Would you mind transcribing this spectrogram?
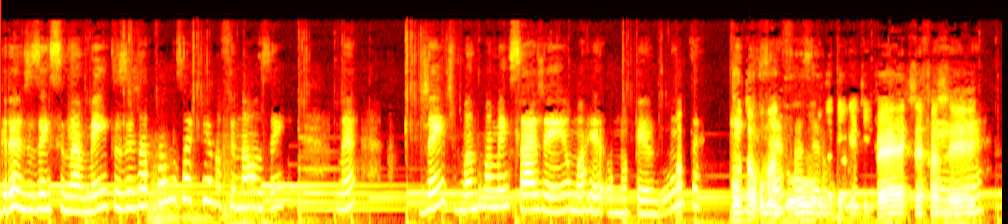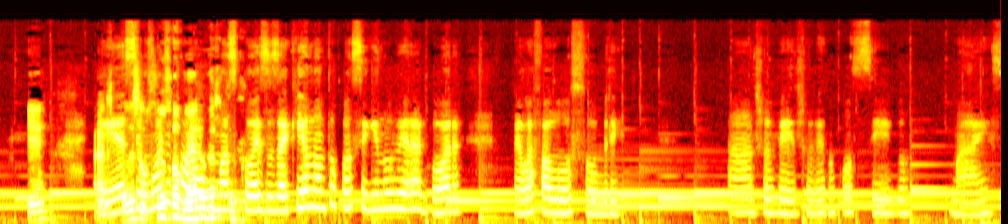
grandes ensinamentos e já estamos aqui no finalzinho, né? Gente, manda uma mensagem aí, uma, uma pergunta. Conta alguma dúvida fazer... que alguém tiver, quiser fazer. É. E... É, disposição. Falou algumas coisas aqui, eu não estou conseguindo ver agora. Ela falou sobre. Ah, deixa eu ver, deixa eu ver, não consigo mais.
